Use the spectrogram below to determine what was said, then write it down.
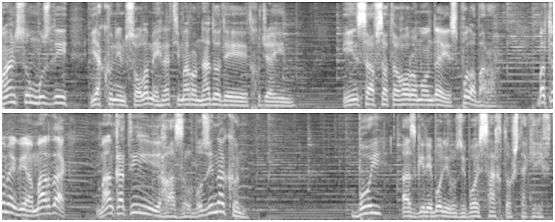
панҷ сум музди якунимсола меҳнати маро надодед хуҷаин ин сафсатаҳоро мондаист пула барор ба ту мегӯям мардак ман қатъӣ ҳазлбозӣ накун? Бой аз гиребони рӯзибой сахт дошта гирифт.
